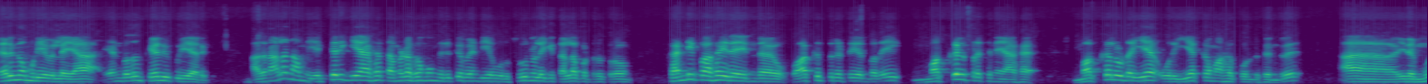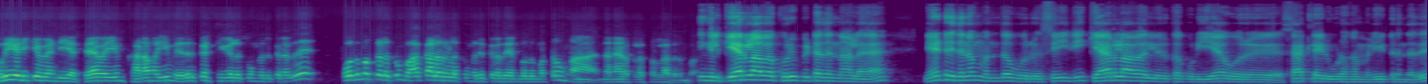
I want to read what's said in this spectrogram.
நெருங்க முடியவில்லையா? என்பதும் கேள்விக்குறியா இருக்கு. அதனால நாம் எச்சரிக்கையாக தமிழகமும் இருக்க வேண்டிய ஒரு சூழ்நிலைக்கு தள்ளப்பட்டிருக்கிறோம். கண்டிப்பாக இதை இந்த வாக்கு திருட்டு என்பதை மக்கள் பிரச்சனையாக மக்களுடைய ஒரு இயக்கமாக கொண்டு சென்று இதை முறியடிக்க வேண்டிய தேவையும் கடமையும் எதிர்க்கட்சிகளுக்கும் இருக்கிறது பொதுமக்களுக்கும் வாக்காளர்களுக்கும் இருக்கிறது என்பது மட்டும் நான் இந்த நேரத்தில் சொல்ல விரும்புகிறேன் நீங்கள் கேரளாவை குறிப்பிட்டதுனால நேற்றைய தினம் வந்த ஒரு செய்தி கேரளாவில் இருக்கக்கூடிய ஒரு சேட்டலைட் ஊடகம் வெளியிட்டிருந்தது.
